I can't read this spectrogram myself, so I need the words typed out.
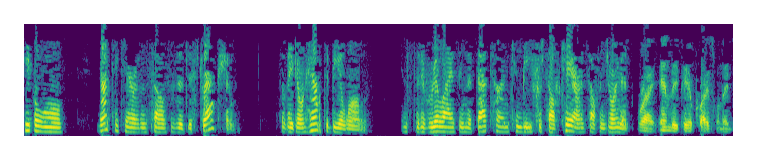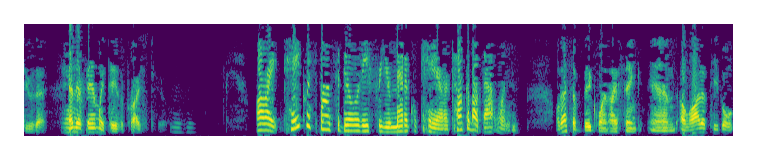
people will not take care of themselves as a distraction, so they don't have to be alone, instead of realizing that that time can be for self-care and self-enjoyment. Right, and they pay a price when they do that. Yeah. And their family pays a price too. Mm-hmm. All right, take responsibility for your medical care. Talk about that one. Well, that's a big one, I think. And a lot of people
